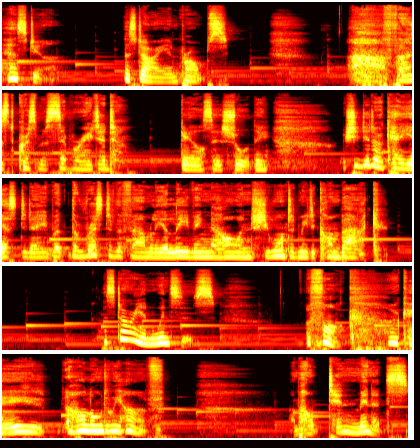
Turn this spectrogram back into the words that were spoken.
Hestia, Astarion prompts. First Christmas separated, Gale says shortly. She did okay yesterday, but the rest of the family are leaving now, and she wanted me to come back. Astarion winces. Fuck, okay, how long do we have? About ten minutes,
